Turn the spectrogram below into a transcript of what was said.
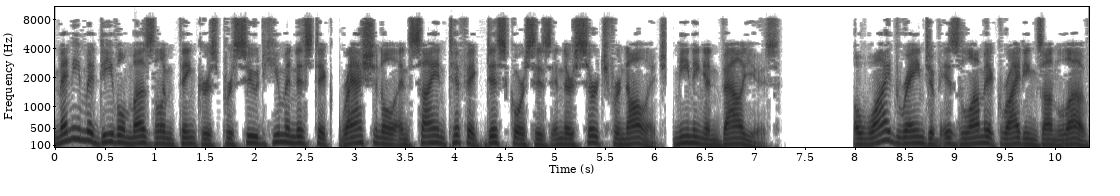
Many medieval Muslim thinkers pursued humanistic, rational and scientific discourses in their search for knowledge, meaning and values. A wide range of Islamic writings on love,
